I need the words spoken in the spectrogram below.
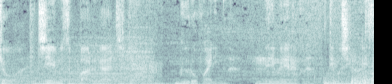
今日はジェームス・バルガー事件。グロファイリングだ。眠れなくなっても知らないぜ。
